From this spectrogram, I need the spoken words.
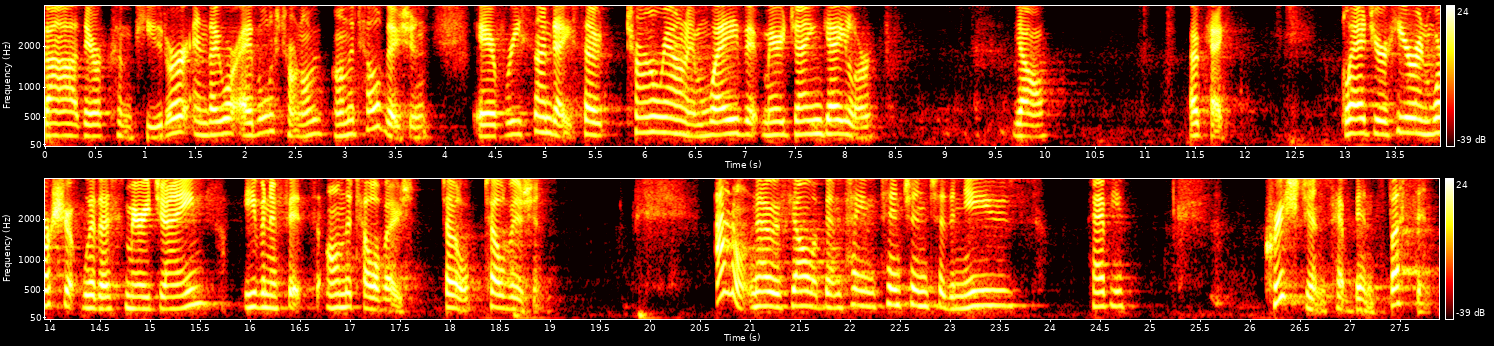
via their computer and they were able to turn on, on the television every Sunday. So turn around and wave at Mary Jane Gaylor. Y'all. Okay. Glad you're here in worship with us, Mary Jane, even if it's on the television. television. I don't know if y'all have been paying attention to the news. Have you? Christians have been fussing.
